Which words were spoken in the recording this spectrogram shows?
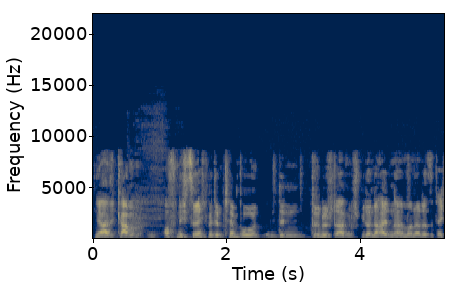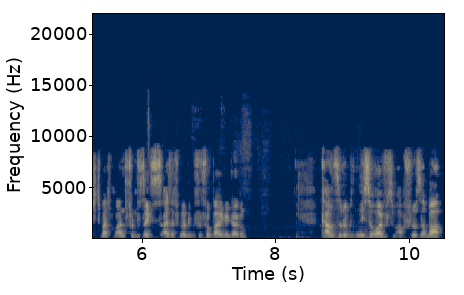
Ja, die kamen oft nicht zurecht mit dem Tempo und den dribbelstarken Spielern der Heidenheimer. Ne? Da sind echt manchmal an 5, 6 Eiserspieler gefühlt vorbeigegangen kam zu nicht so häufig zum Abschluss, aber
